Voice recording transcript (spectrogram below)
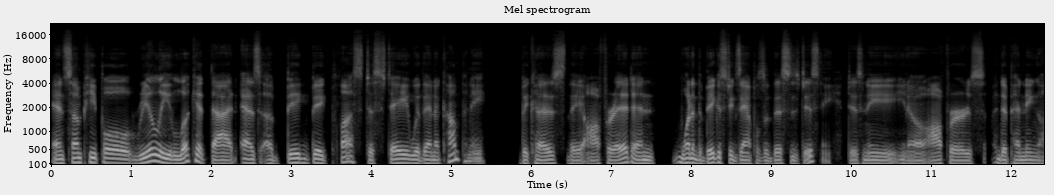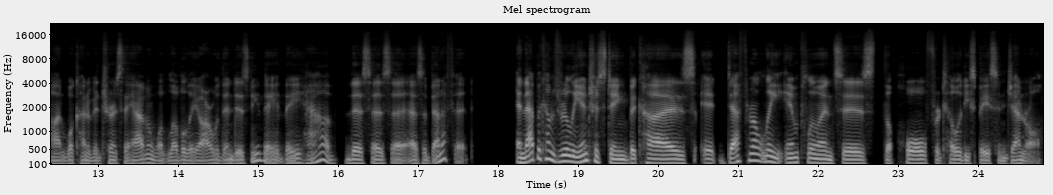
And some people really look at that as a big big plus to stay within a company because they offer it. And one of the biggest examples of this is Disney. Disney, you know, offers depending on what kind of insurance they have and what level they are within Disney, they they have this as a as a benefit. And that becomes really interesting because it definitely influences the whole fertility space in general.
